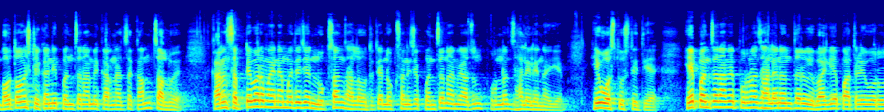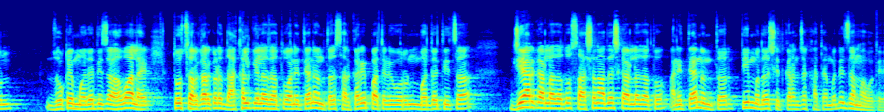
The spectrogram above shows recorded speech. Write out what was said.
बहुतांश ठिकाणी पंचनामे करण्याचं काम चालू आहे. कारण सप्टेंबर महिन्यामध्ये जे नुकसान झालं होतं त्या नुकसानीचे पंचनामे अजून पूर्ण झालेले नाही आहे ही वस्तुस्थिती आहे. हे पंचनामे पूर्ण झाल्यानंतर विभागीय पातळीवरून जो काही मदतीचा अहवाल आहे तो सरकारकडे दाखल केला जातो आणि त्यानंतर सरकारी पातळीवरून मदतीचा जी आर काढला जातो शासन आदेश काढला जातो आणि त्यानंतर ती मदत शेतकऱ्यांच्या खात्यामध्ये जमा होते.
